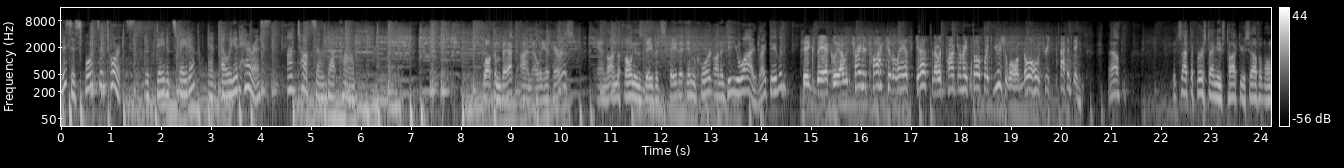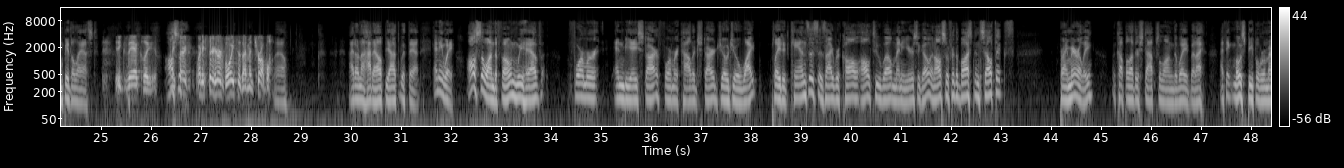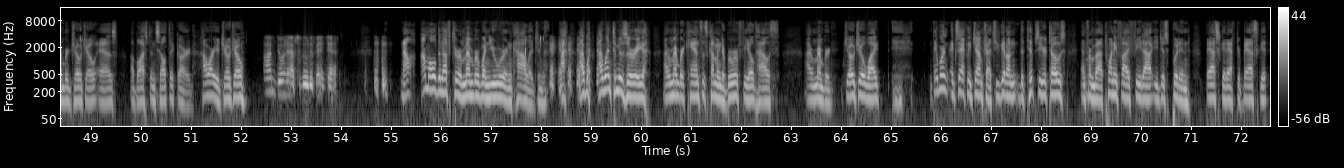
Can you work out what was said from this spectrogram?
This is Sports and Torts with David Spada and Elliot Harris on TalkZone.com. Welcome back. I'm Elliot Harris, and on the phone is David Spada in court on a DUI, right, David? Exactly. I was trying to talk to the last guest, and I was talking to myself like usual, and no one was responding. Well, it's not the first time you've talked to yourself. It won't be the last. Exactly. Also- when I, start, when I start hearing voices, I'm in trouble. Well, I don't know how to help you out with that. Anyway, also on the phone we have former NBA star, former college star JoJo White, played at Kansas, as I recall all too well many years ago, and also for the Boston Celtics, primarily. A couple other stops along the way, but I, I think most people remember JoJo as a Boston Celtic guard. How are you, JoJo? I'm doing absolutely fantastic. Now, I'm old enough to remember when you were in college, and I, I, w- I went to Missouri. I remember Kansas coming to Brewer Field House. I remember JoJo White. They weren't exactly jump shots. You get on the tips of your toes, and from about 25 feet out, you just put in basket after basket.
